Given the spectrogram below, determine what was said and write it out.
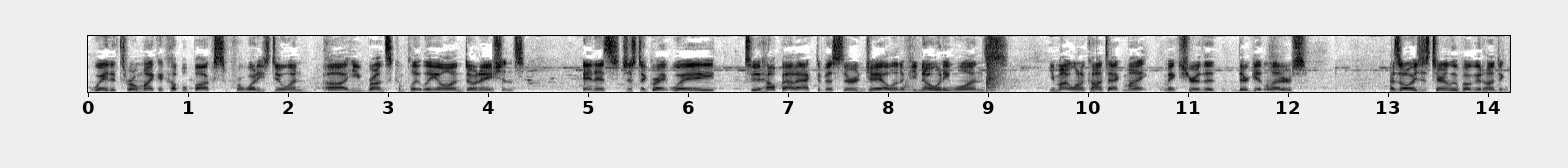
way to throw Mike a couple bucks for what he's doing. Uh, he runs completely on donations, and it's just a great way to help out activists that are in jail. And if you know anyone's, you might want to contact Mike. Make sure that they're getting letters. As always, it's Terry Lupo. Good hunting.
